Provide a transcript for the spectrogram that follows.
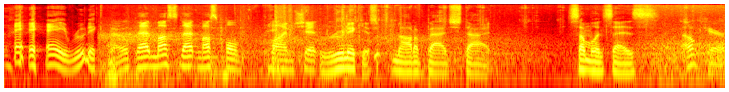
hey, hey, Runic though. That must that must pull climb shit. Runic is not a bad stat. Someone says. I don't care.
